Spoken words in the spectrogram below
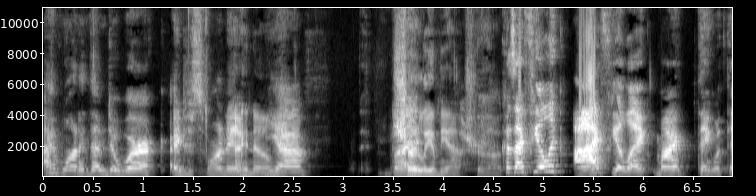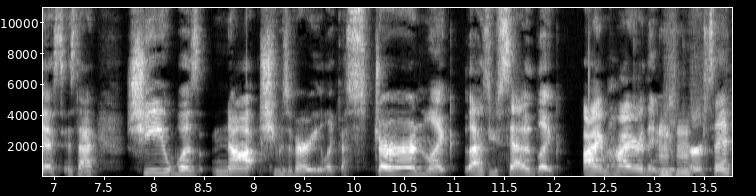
I wanted them to work. I just wanted. I know. Yeah. But- Shirley and the astronaut. Because I feel like I feel like my thing with this is that she was not. She was a very like a stern, like as you said, like I'm higher than Mhm. you person.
